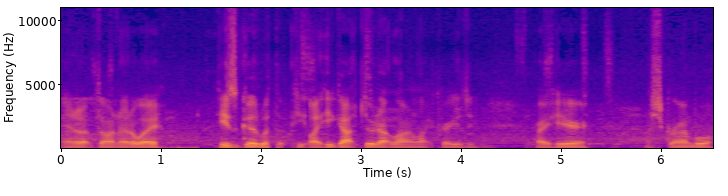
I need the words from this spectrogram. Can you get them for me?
Ended up throwing it away he's good with the he like he got through that line like crazy. Right here, a scramble,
